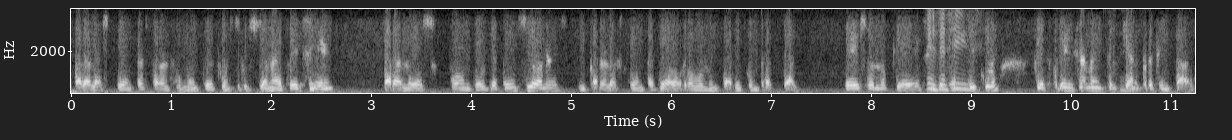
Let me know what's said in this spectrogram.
para las cuentas para el fomento de construcción AFC, para los fondos de pensiones y para las cuentas de ahorro voluntario y contractual. Eso es lo que es, es el artículo, que es precisamente el que han presentado.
